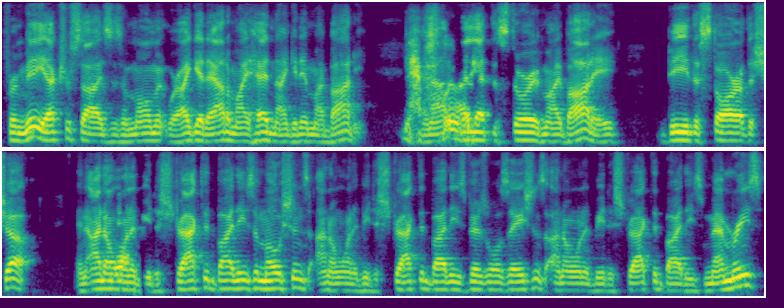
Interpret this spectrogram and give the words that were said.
for me, exercise is a moment where I get out of my head and I get in my body. Yeah, absolutely. And I, I let the story of my body be the star of the show. And I don't yeah. want to be distracted by these emotions. I don't want to be distracted by these visualizations. I don't want to be distracted by these memories.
